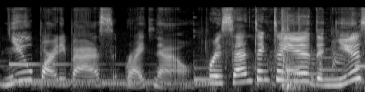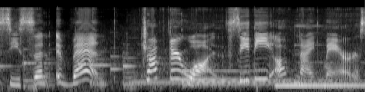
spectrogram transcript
new party pass right now. Presenting to you the new season event, Chapter 1, City of Nightmares.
